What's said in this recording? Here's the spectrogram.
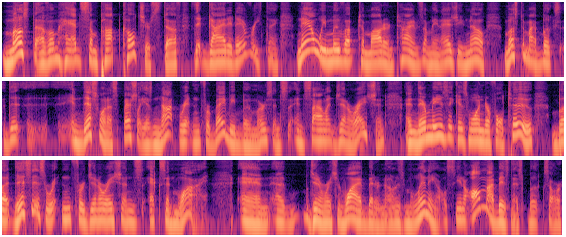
most of them had some pop culture stuff that guided everything. Now we move up to modern times. I mean as you know most of my books in this one especially is not written for baby boomers and, and silent generation and their music is wonderful too but this is written for generations x and y. And uh, generation y better known as millennials. You know all my business books are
